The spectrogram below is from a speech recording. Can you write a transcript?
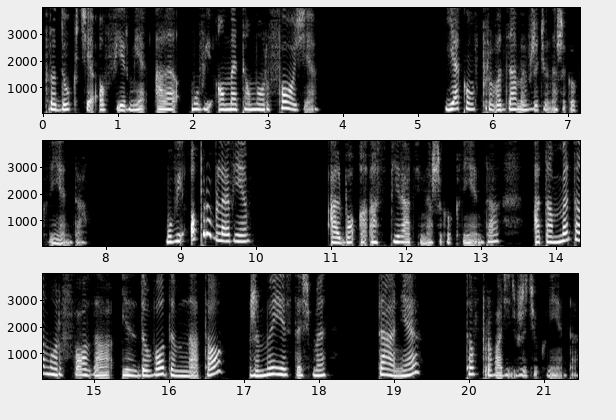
produkcie, o firmie, ale mówi o metamorfozie, jaką wprowadzamy w życiu naszego klienta. Mówi o problemie albo o aspiracji naszego klienta, a ta metamorfoza jest dowodem na to, że my jesteśmy w stanie to wprowadzić w życiu klienta.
